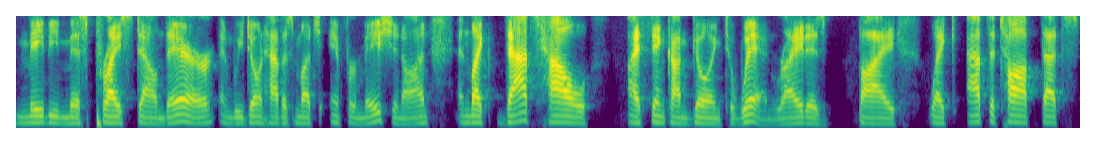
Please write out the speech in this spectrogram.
maybe mispriced down there and we don't have as much information on. And like that's how I think I'm going to win, right? Is by like at the top, that's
